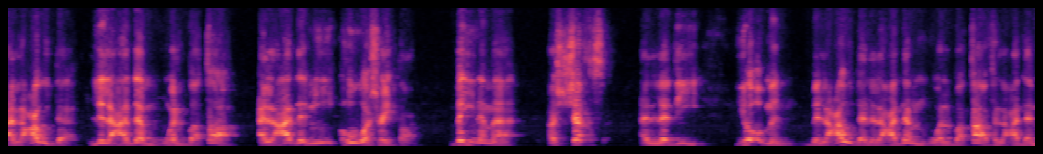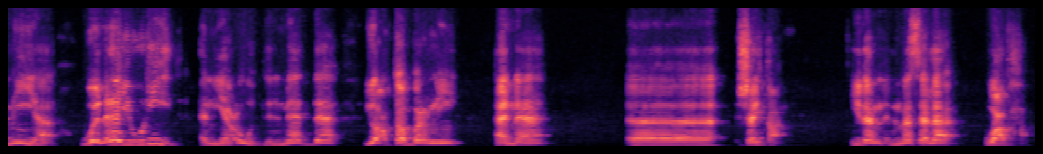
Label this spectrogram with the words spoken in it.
العودة للعدم والبقاء العدمي هو شيطان. بينما الشخص الذي يؤمن بالعودة للعدم والبقاء في العدمية ولا يريد أن يعود للمادة يعتبرني أنا آه، شيطان. إذا المسألة واضحة.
